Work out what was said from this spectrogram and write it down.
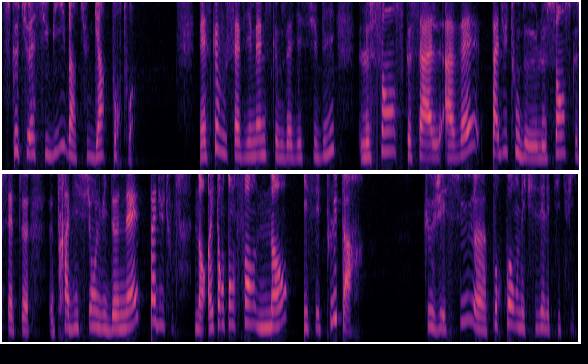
ce que tu as subi, ben, tu le gardes pour toi. Mais est-ce que vous saviez même ce que vous aviez subi, le sens que ça avait? Pas du tout. De, le sens que cette euh, tradition lui donnait? Pas du tout. Non, étant enfant, non. Et c'est plus tard que j'ai su euh, pourquoi on excisait les petites filles.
